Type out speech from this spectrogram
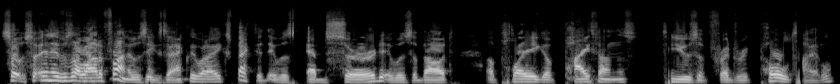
so so and it was a lot of fun. It was exactly what I expected. It was absurd. It was about a plague of pythons, to use a Frederik Pohl title,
